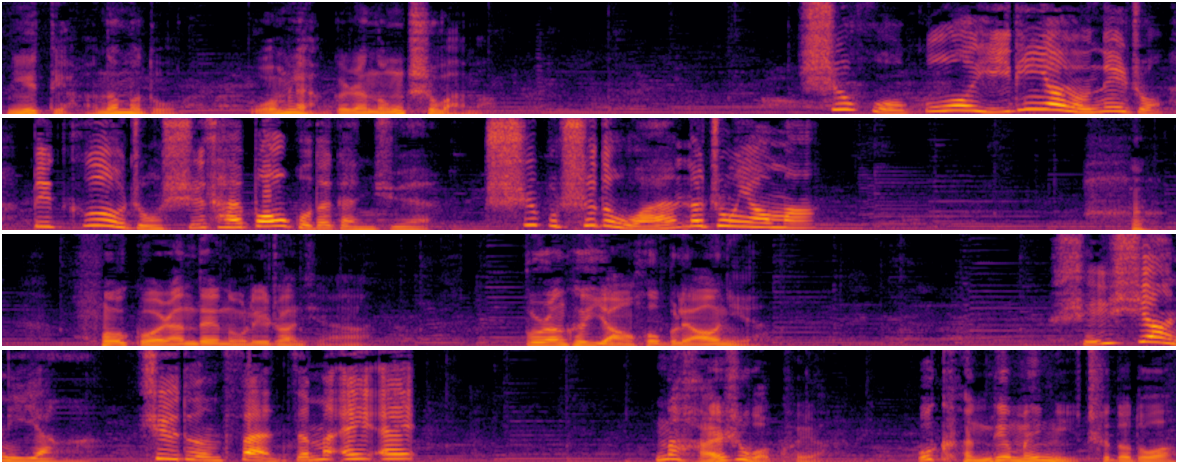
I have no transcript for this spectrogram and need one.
你点了那么多，我们两个人能吃完吗？”吃火锅一定要有那种被各种食材包裹的感觉，吃不吃得完那重要吗？哼，我果然得努力赚钱啊！不然可养活不了你。谁需要你养啊？这顿饭咱们 A A。那还是我亏啊！我肯定没你吃的多。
